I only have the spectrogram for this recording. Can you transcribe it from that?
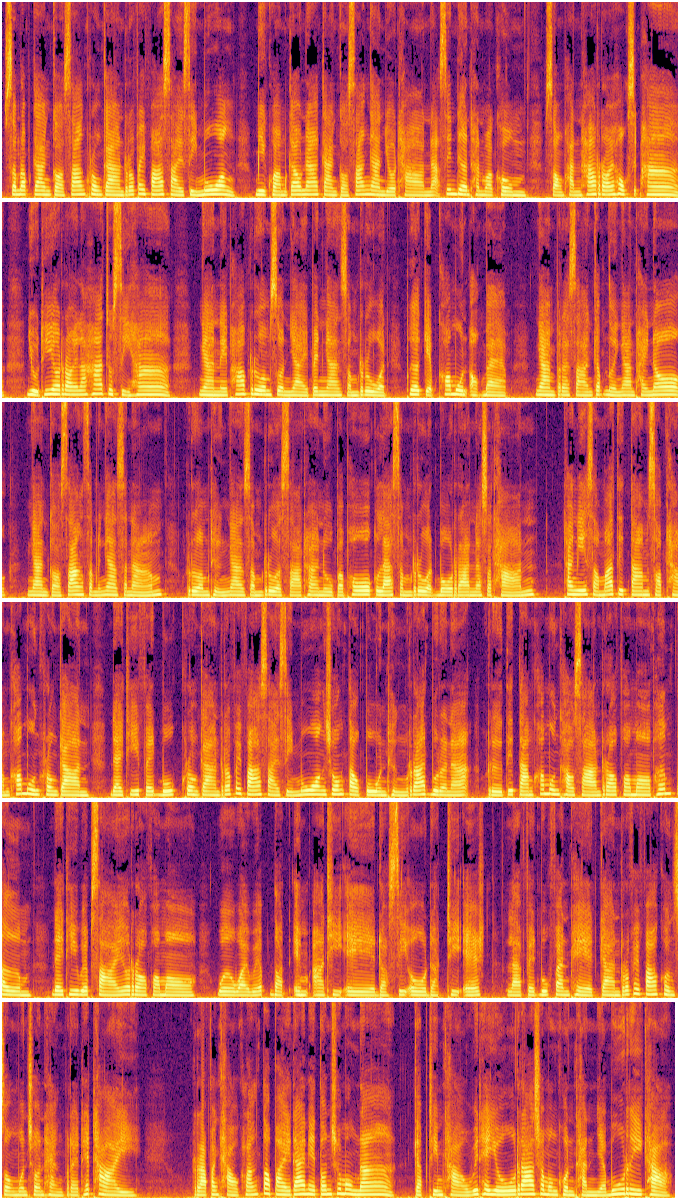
สำหรับการก่อสร้างโครงการรถไฟฟ้าสายสีม่วง มีความก้าวหน้าการก่อสร้างงานโยธาณสิ้นเดือนธันวาคม 2565 อยู่ที่ร้อยละ 5.45 งานในภาพรวมส่วนใหญ่เป็นงานสำรวจ เพื่อเก็บข้อมูลออกแบบ งานประสานกับหน่วยงานภายนอก งานก่อสร้างสำนักงงานสนาม รวมถึงงานสำรวจสาธารณูปโภค และสำรวจโบราณสถาน ทางนี้สามารถติดตามสอบถามข้อมูลโครงการ ได้ที่ Facebook โครงการรถไฟฟ้าสายสีม่วง ช่วงเตาปูนถึงราชบุรณะ หรือติดตามข้อมูลข่าวสารรอฟมอเพิ่มเติม ได้ที่เว็บไซต์รอฟมอ www.mrta.co.th และ Facebook Fanpage การรถไฟฟ้าขนส่งมวลชนแห่งประเทศไทย รับฟังข่าวครั้งต่อไปได้ในต้นชั่วโมงหน้า กับทีมข่าววิทยุราชมงคลธัญบุรีค่ะ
